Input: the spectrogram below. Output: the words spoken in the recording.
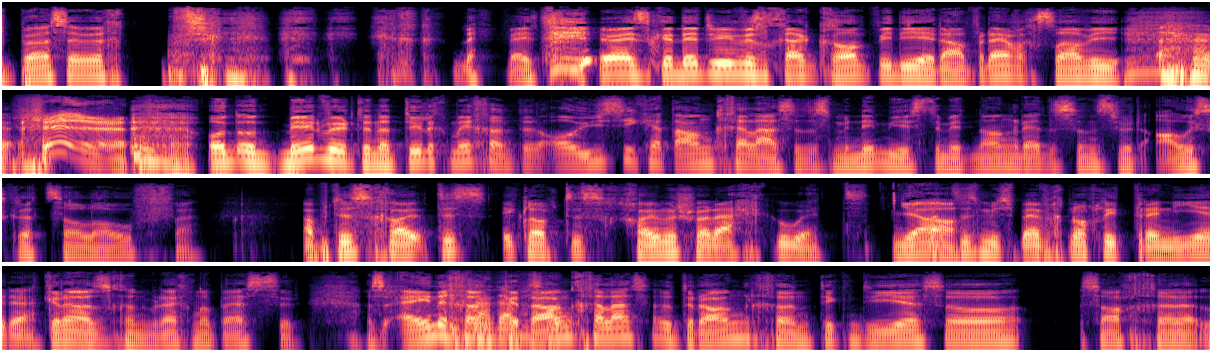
der Bösewicht. Ich weiss gar nicht, wie man es kann kombinieren kann, aber einfach so wie. und, und wir würden natürlich, wir könnten auch unsere Gedanken lesen, dass wir nicht müssten miteinander reden, sondern es würde alles gerade so laufen. Aber das, können- das, ich glaube, das können wir schon recht gut. Ja. Das müssen wir einfach noch ein bisschen trainieren. Genau, das können wir echt noch besser. Also einer Ich könnte Gedanken lesen und der andere könnte irgendwie so Sachen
